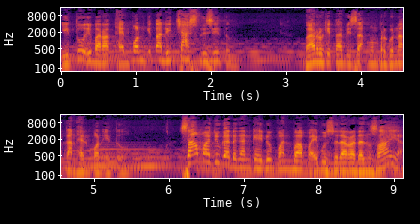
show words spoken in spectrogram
Itu ibarat handphone kita dicas di situ. Baru kita bisa mempergunakan handphone itu. Sama juga dengan kehidupan Bapak, Ibu, Saudara, dan saya.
